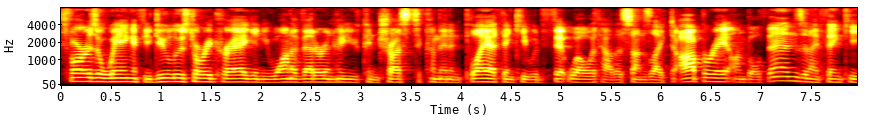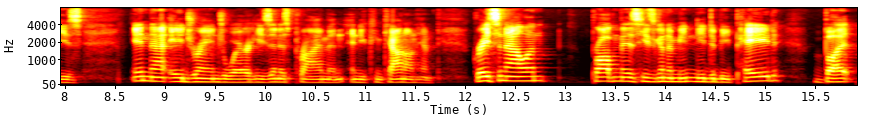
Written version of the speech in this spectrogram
as far as a wing, if you do lose Torrey Craig and you want a veteran who you can trust to come in and play, I think he would fit well with how the Suns like to operate on both ends. And I think he's in that age range where he's in his prime and, and you can count on him. Grayson Allen, Problem is he's going to need to be paid, but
